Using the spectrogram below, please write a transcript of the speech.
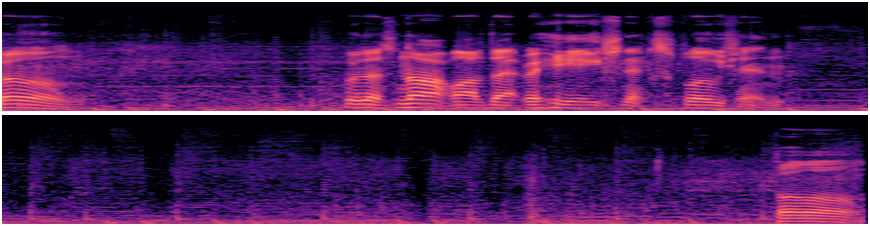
Boom. Who does not love that radiation explosion? Boom.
